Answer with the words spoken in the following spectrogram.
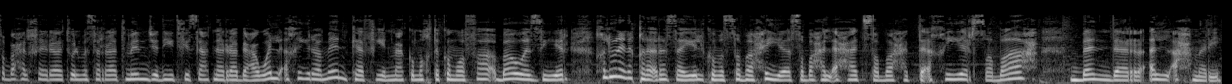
صباح الخيرات والمسرات من جديد في ساعتنا الرابعة والأخيرة من كافيين. معكم أختكم وفاء باوزير. خلونا نقرأ رسائلكم الصباحية. صباح الأحد صباح التأخير صباح بندر الأحمري.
